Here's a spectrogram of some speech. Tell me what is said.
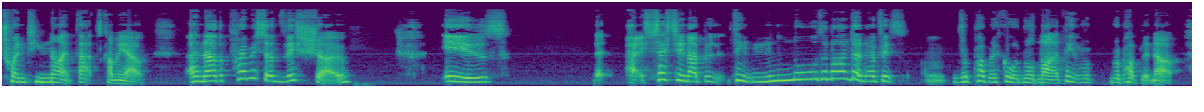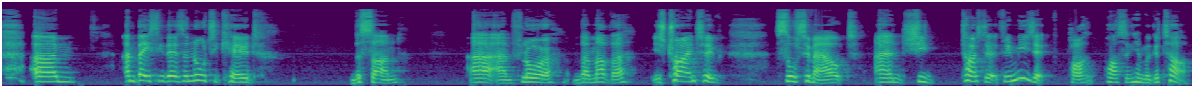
29th. That's coming out. And now the premise of this show is it's set in, I think, Northern Ireland. I don't know if it's Republic or Northern Ireland. I think Re- Republic now. Um, and basically, there's a naughty kid, the son, uh, and Flora, the mother, is trying to sort him out, and she tries to do it through music, pa- passing him a guitar.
